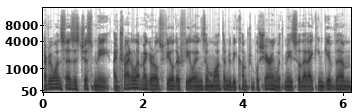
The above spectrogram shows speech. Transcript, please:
Everyone says it's just me. I try to let my girls feel their feelings and want them to be comfortable sharing with me so that I can give them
